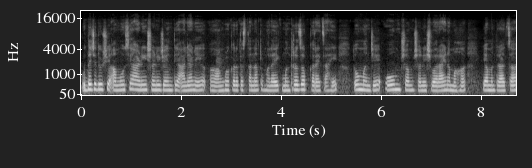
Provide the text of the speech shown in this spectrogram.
उद्याच्या दिवशी अमावस्या आणि शनी जयंती आल्याने आंघोळ करत असताना तुम्हाला एक मंत्र जप करायचा आहे. तो म्हणजे ओम शम शनेश्वराय नमः. या मंत्राचा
